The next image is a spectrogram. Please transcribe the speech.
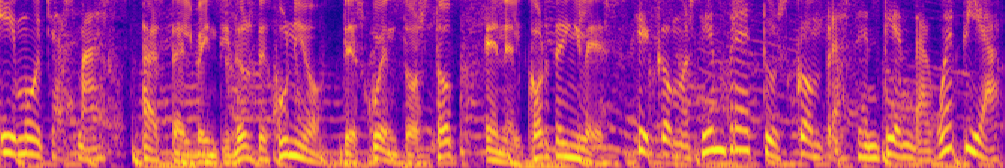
y muchas más. Hasta el 22 de junio, descuentos top en el corte inglés. Y como siempre, tus compras en tienda web y app.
